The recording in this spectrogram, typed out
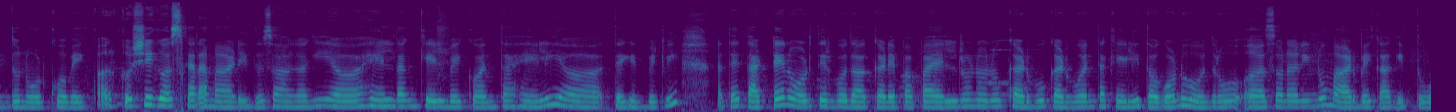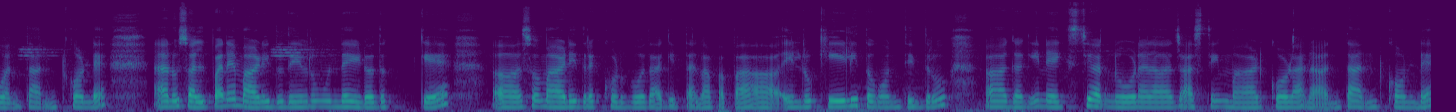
ಇದ್ದು ನೋಡ್ಕೋಬೇಕು. ಅವ್ರ ಖುಷಿಗೋಸ್ಕರ ಮಾಡಿದ್ದು. ಸೊ ಹಾಗಾಗಿ ಹೇಳ್ದಂಗೆ ಕೇಳಬೇಕು ಅಂತ ಹೇಳಿ ತೆಗೆದ್ಬಿಟ್ವಿ. ಮತ್ತು ತಟ್ಟೆ ನೋಡ್ತಿರ್ಬೋದು ಆ ಕಡೆ ಪಾಪ. ಎಲ್ರೂ ಕಡುಬು ಕಡುಬು ಅಂತ ಕೇಳಿ ತೊಗೊಂಡು ಹೋದರು. ಸೊ ನಾನು ಇನ್ನೂ ಮಾಡಬೇಕಾಗಿತ್ತು ಅಂತ ಅಂದ್ಕೊಂಡೆ. ನಾನು ಸ್ವಲ್ಪನೇ ಮಾಡಿದ್ದು ದೇವ್ರ ಮುಂದೆ ಇಡೋದಕ್ಕೆ. ಸೊ ಮಾಡಿದರೆ ಕೊಡ್ಬೋದಾಗಿತ್ತಲ್ವ ಪಾಪ. ಎಲ್ಲರೂ ಕೇಳಿ ತೊಗೊತಿದ್ರು. ಹಾಗಾಗಿ ನೆಕ್ಸ್ಟ್ ಇಯರ್ ನೋಡೋಣ, ಜಾಸ್ತಿ ಮಾಡ್ಕೊಳ್ಳೋಣ ಅಂತ ಅಂದ್ಕೊಂಡೆ.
